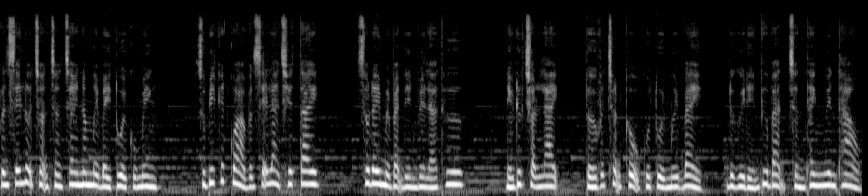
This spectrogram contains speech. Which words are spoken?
vẫn sẽ lựa chọn chàng trai năm 17 tuổi của mình, dù biết kết quả vẫn sẽ là chia tay. Sau đây mời bạn đến với lá thư. Nếu được chọn lại, tớ vẫn chọn cậu của tuổi 17, được gửi đến từ bạn Trần Thanh Nguyên Thảo.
